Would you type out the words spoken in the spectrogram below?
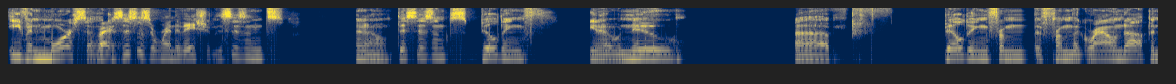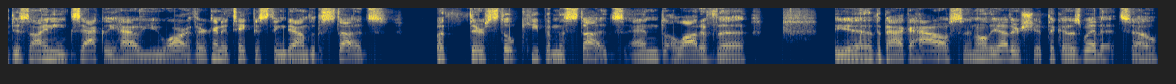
even more so because right. this is a renovation. This isn't, you know, this isn't building, you know, new uh, building from the, from the ground up and designing exactly how you are. They're going to take this thing down to the studs, but they're still keeping the studs and a lot of the the uh, the back of house and all the other shit that goes with it. So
